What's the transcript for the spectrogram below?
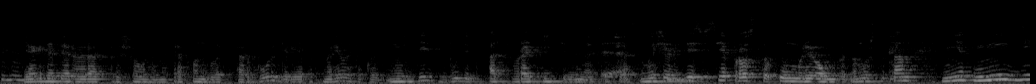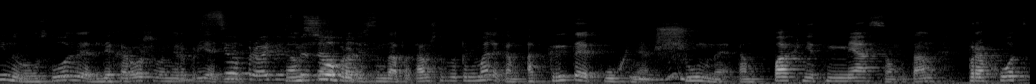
Мгм. Я когда первый раз пришел на микрофон Black Star Burger, я посмотрел и такой, ну здесь будет отвратительно сейчас. Мы сейчас здесь все просто умрем, потому что там нет ни единого условия для хорошего мероприятия. Все против Там все против стендапа. Там, чтобы вы понимали, там открытая кухня, шумная, там пахнет мясом, там проход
